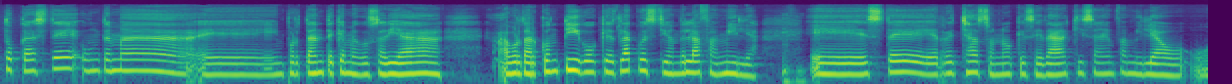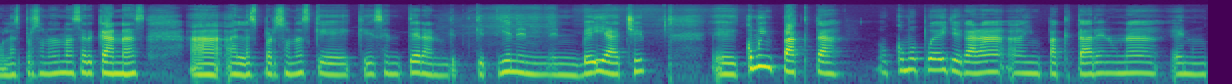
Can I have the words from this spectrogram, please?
tocaste un tema eh, importante que me gustaría abordar contigo, que es la cuestión de la familia. Eh, este rechazo ¿no? que se da quizá en familia o, las personas más cercanas a, las personas que, se enteran que, tienen en VIH, eh, ¿cómo impacta o cómo puede llegar a, impactar en una, en, un,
